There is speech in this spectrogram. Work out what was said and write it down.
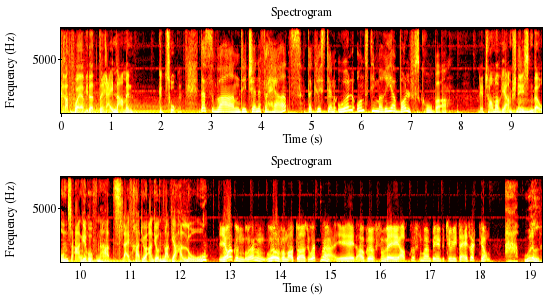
gerade vorher wieder drei Namen gezogen. Das waren die Jennifer Herz, der Christian Url und die Maria Wolfsgruber. Und jetzt schauen wir, wer am schnellsten bei uns angerufen hat. Live-Radio, Andi und Nadja, hallo. Ja, guten Morgen. Url vom Autohaus Ortner. Ich hätte angerufen, weil ich aufgerufen worden bin bezüglich der Eisaktion. Url.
